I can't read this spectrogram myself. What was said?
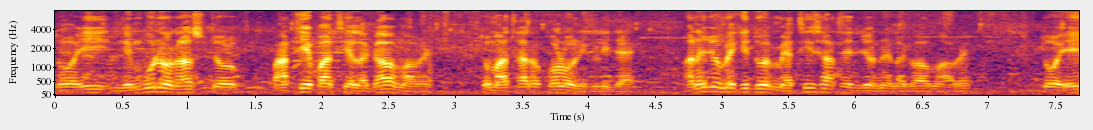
તો એ લીંબુનો રસ જો પાંથીએ પાંથીએ લગાવવામાં આવે તો માથાનો કોળો નીકળી જાય. અને જો મેં કીધું મેથી સાથે જો એને લગાવવામાં આવે, તો એ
